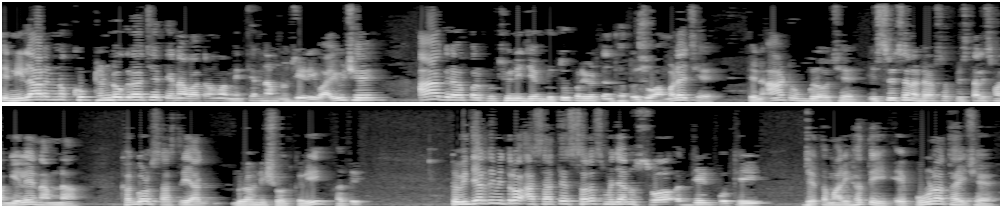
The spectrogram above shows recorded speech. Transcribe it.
તે નીલા રંગનો ખૂબ ઠંડો ગ્રહ છે, તેના વાતાવરણમાં મિથેન નામનું ઝેરી વાયુ છે. આ ગ્રહ પર પૃથ્વીની જેમ ઋતુ પરિવર્તન થતું જોવા મળે છે. તેને આઠ ઉપગ્રહ છે. ઈસવીસન અઢારસો પિસ્તાલીસમાં ગેલે નામના ખગોળશાસ્ત્રી આ ગ્રહની શોધ કરી હતી. તો વિદ્યાર્થી મિત્રો, આ સાથે સરસ મજાનું સ્વ અધ્યયન પોથી જે તમારી હતી એ પૂર્ણ થાય છે.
